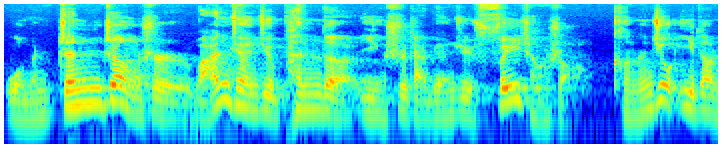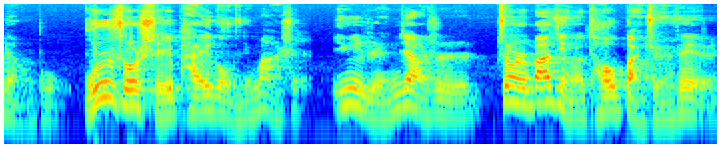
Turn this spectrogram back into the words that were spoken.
我们真正是完全去喷的影视改编剧非常少，可能就一到两部。不是说谁拍一个我们就骂谁，因为人家是正儿八经的掏版权费的，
